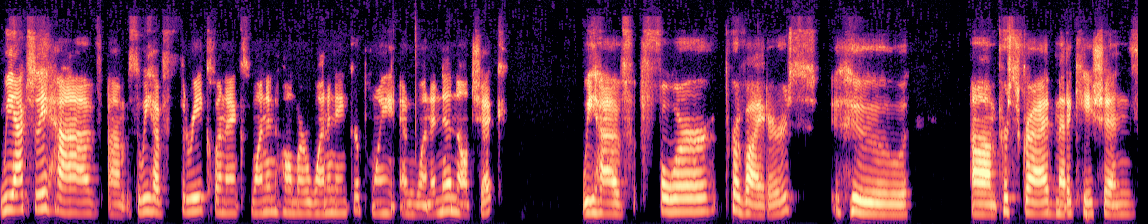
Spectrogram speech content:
we actually have um, so we have three clinics: one in Homer, one in Anchor Point, and one in Ninilchik. We have four providers who um, prescribe medications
